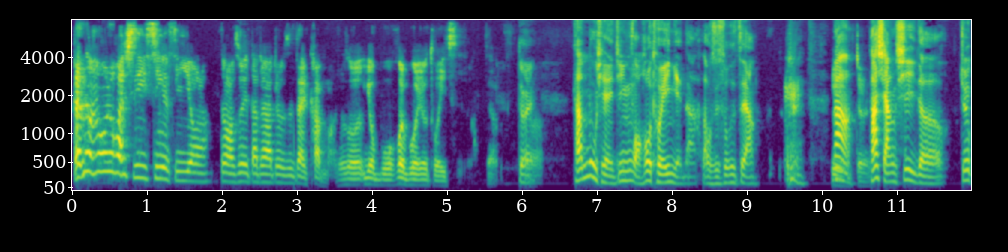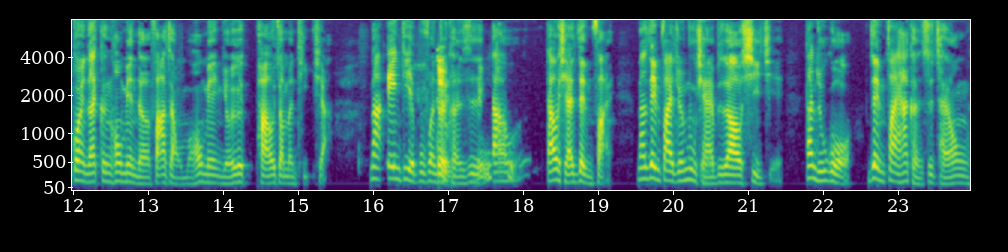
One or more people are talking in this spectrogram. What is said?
但他们会换新新的 CEO 啦，对吧？所以大家就是在看嘛，就是说又不会不会又推迟这样。对，他目前已经往后推一年了，老实说是这样。那他详细的就是关于在更后面的发展，我们后面有一个 part 会专门提一下。那 AMD 的部分就可能是大家大家会写在 Zen Fi 那 Zen Five 就是目前还不知道细节，但如果 Zen Five 它可能是采用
